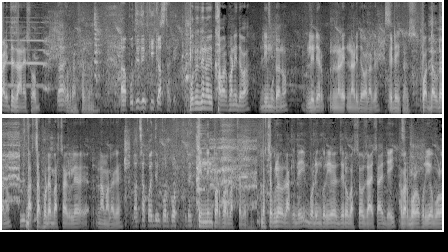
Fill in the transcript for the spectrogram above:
বাড়িতে জানে সব। প্রতিদিন কি কাজ থাকে? প্রতিদিন ওই খাবার পানি দেওয়া ডিম উঠানো লিডার নাড়ি দেওয়া লাগে এটাই কাজ। পর্দা উঠানো বাচ্চা ফোটে বাচ্চাগুলো নামা লাগে। বাচ্চা কয়দিন পর পর ফুটে? তিন দিন পর পর বাচ্চা বের হয়। বাচ্চাগুলো রাখি দেই বোর্ডিং করিয়ে জেরো বাচ্চাও যায় চাই দেই আবার বড় করিয়েও বড়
